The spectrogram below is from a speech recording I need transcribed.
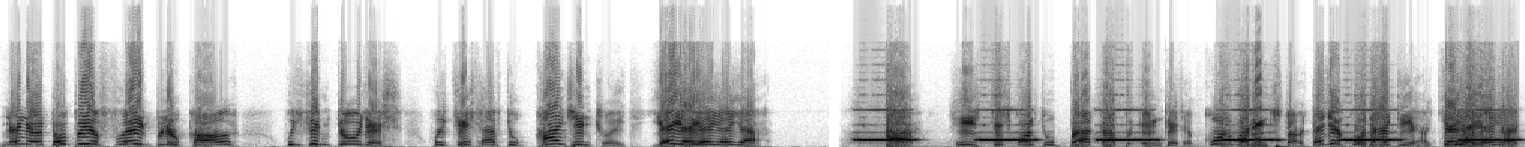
No, no, don't be afraid, Blue Car. We can do this. We just have to concentrate. Yeah, yeah, yeah, yeah, yeah. Ah, he's just going to back up and get a good running start. That's a good idea. Yeah, yeah, yeah, yeah.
